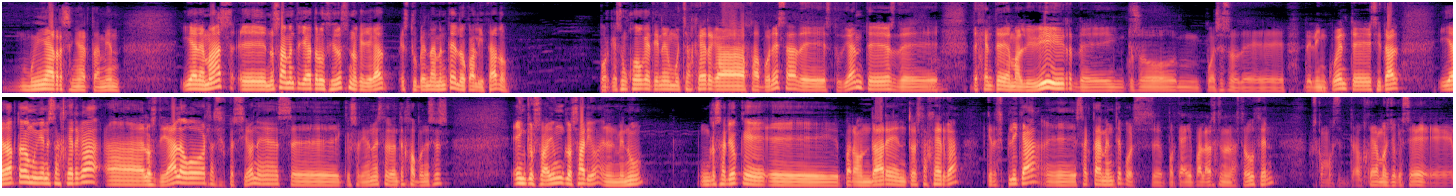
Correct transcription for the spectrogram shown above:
muy a reseñar también. Y además, eh, no solamente llega traducido, sino que llega estupendamente localizado. Porque es un juego que tiene mucha jerga japonesa de estudiantes, de, de gente de malvivir, de incluso, pues eso, de delincuentes y tal. Y ha adaptado muy bien esa jerga a los diálogos, las expresiones eh, que usarían estudiantes japoneses. E incluso hay un glosario en el menú, un glosario que, eh, para ahondar en toda esta jerga, que le explica eh, exactamente, pues, eh, porque hay palabras que no las traducen, pues como si tradujéramos, yo que sé, eh,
